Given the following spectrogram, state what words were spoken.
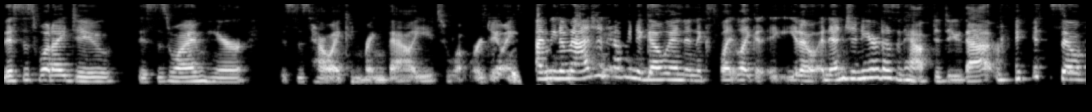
this is what I do this is why I'm here. This is how I can bring value to what we're doing. I mean, imagine having to go in and explain, like, you know, an engineer doesn't have to do that, right? So,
